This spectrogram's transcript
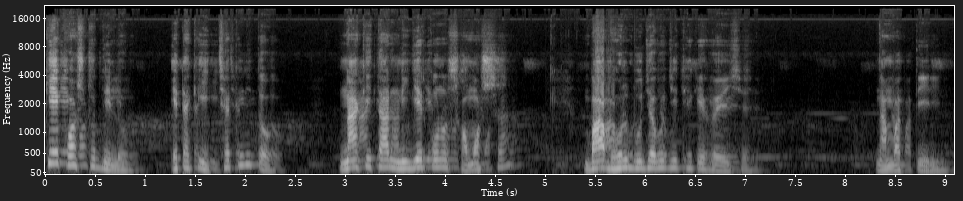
কে কষ্ট দিল? এটা কি ইচ্ছাকৃত? নাকি তার নিজের কোনো সমস্যা? বা ভুল বুঝাবুঝি থেকে হয়েছে? নাম্বার তিন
